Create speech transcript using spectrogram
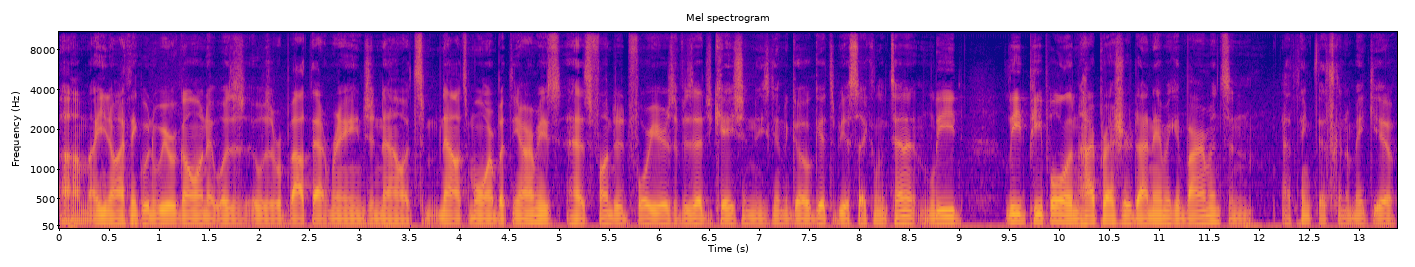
um, you know, I think when we were going, it was it was about that range, and now it's now it's more. But the Army has funded four years of his education. He's going to go get to be a second lieutenant and lead lead people in high pressure, dynamic environments, and I think that's going to make you,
